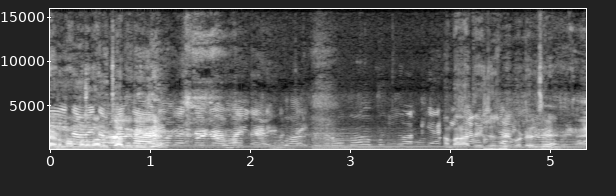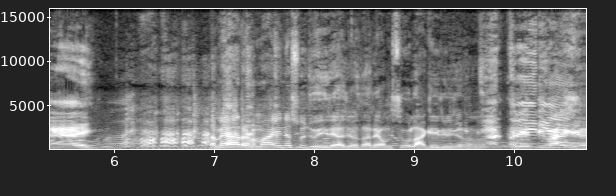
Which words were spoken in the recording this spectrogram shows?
રણમાં મળવાનું ચાલી રહ્યું છે. અમારા તેજસભાઈ પટેલ છે. તમે આ રણમાં આવીને શું જોઈ રહ્યા છો તારે આમ શું લાગી રહ્યું છે તમને? રેતી વાળી છે.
